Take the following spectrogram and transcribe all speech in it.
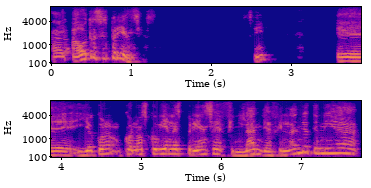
a, otras experiencias. ¿sí? Eh, yo conozco bien la experiencia de Finlandia. Finlandia tenía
